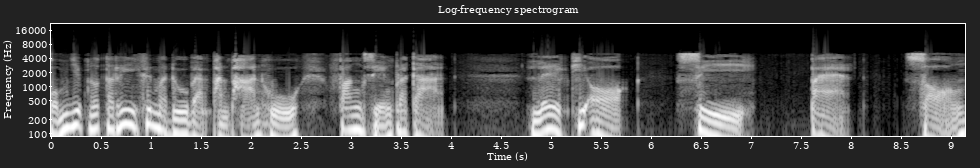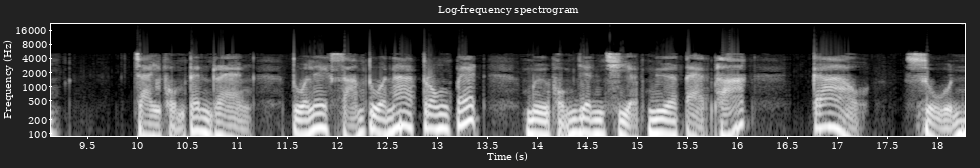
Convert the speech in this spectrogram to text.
ผมหยิบลอตเตอรี่ขึ้นมาดูแบบผ่านๆหู ฟังเสียงประกาศ เลขที่ออกสี่แปดสองใจผมเต้นแรง ตัวเลขสามตัวหน้าตรงเป๊ะ มือผมเย็นเฉียบเหงื่อแตกพลักเก้าศูนย์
